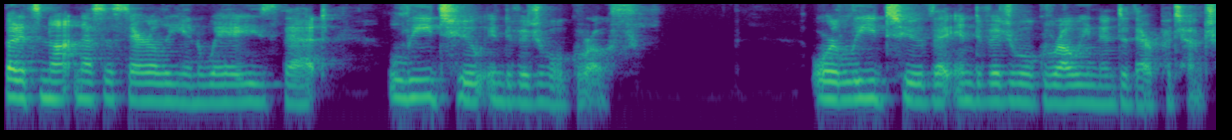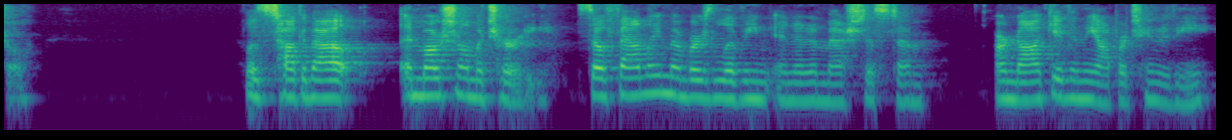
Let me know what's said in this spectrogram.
but it's not necessarily in ways that lead to individual growth or lead to the individual growing into their potential. Let's talk about emotional maturity. So, family members living in an enmesh system are not given the opportunity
